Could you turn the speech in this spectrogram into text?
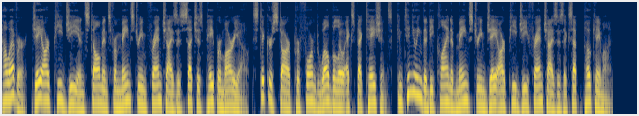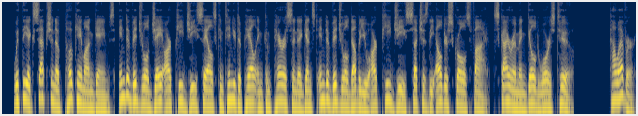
However, JRPG installments from mainstream franchises such as Paper Mario, Sticker Star performed well below expectations, continuing the decline of mainstream JRPG franchises except Pokémon. With the exception of Pokémon games, individual JRPG sales continue to pale in comparison against individual WRPGs such as The Elder Scrolls V, Skyrim and Guild Wars 2. However,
